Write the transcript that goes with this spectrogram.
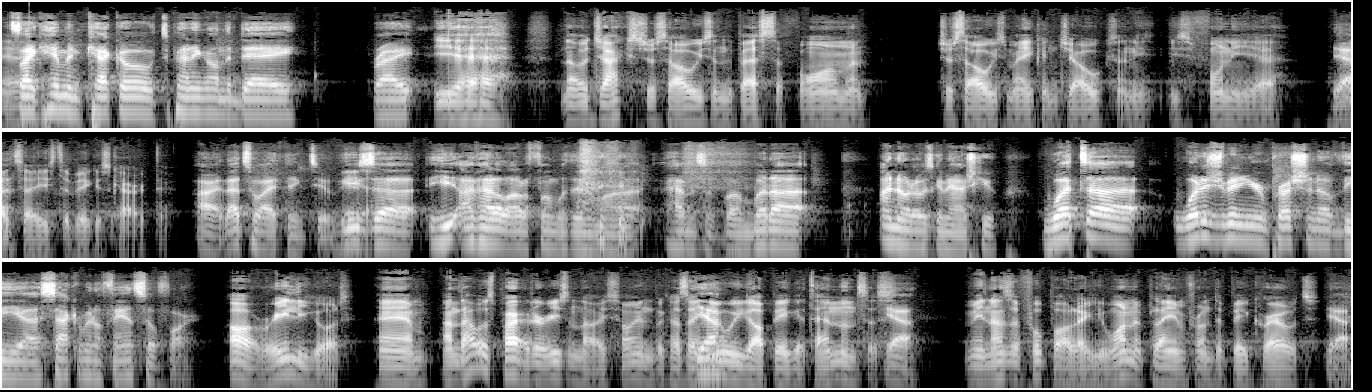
Yeah, It's like him and Keko, depending on the day, right? yeah. No, Jack's just always in the best of form and just always making jokes, and he, he's funny. Yeah, Yeah. I'd say he's the biggest character. All right, that's what I think too. He's uh he I've had a lot of fun with him, uh, having some fun. But uh I know what I was going to ask you. What uh what has been your impression of the uh, Sacramento fans so far? Oh, really good. Um, and that was part of the reason that I signed because I Yeah. knew we got big attendances. Yeah. I mean, as a footballer, you want to play in front of big crowds. Yeah.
